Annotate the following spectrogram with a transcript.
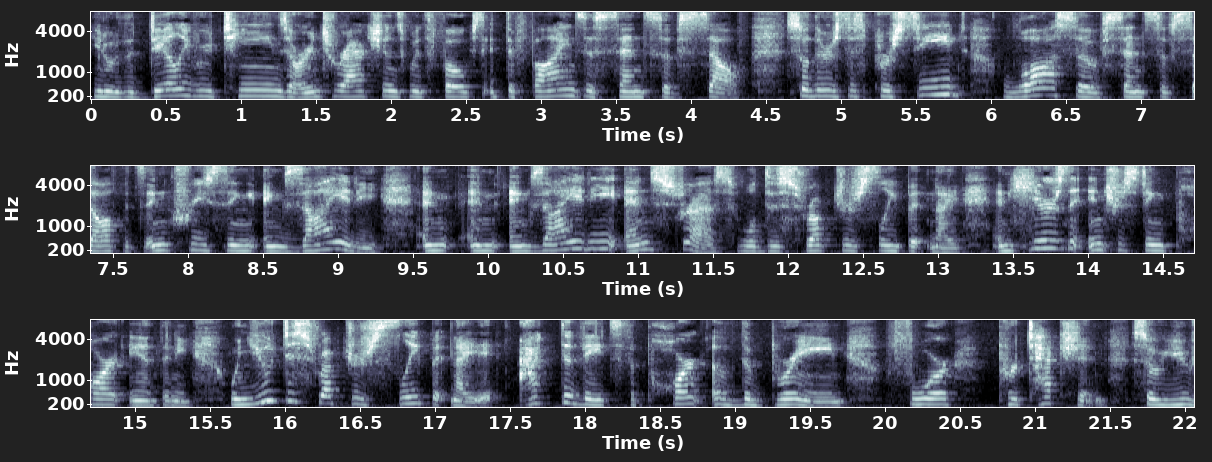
You know, the daily routines, our interactions with folks, it defines a sense of self. So there's this perceived loss of sense of self. It's increasing anxiety, and and anxiety and stress will disrupt your sleep at night and here's the interesting part, Anthony. When you disrupt your sleep at night, it activates the part of the brain for protection. So you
